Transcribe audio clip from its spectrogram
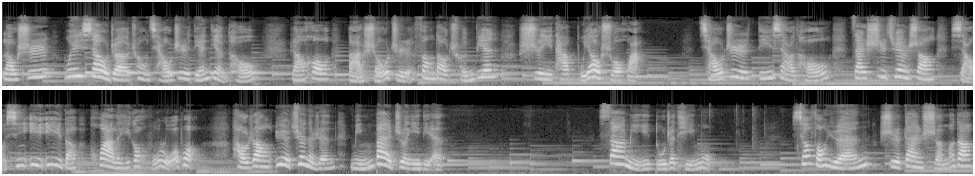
老师微笑着冲乔治点点头，然后把手指放到唇边，示意他不要说话。乔治低下头，在试卷上小心翼翼地画了一个胡萝卜，好让阅卷的人明白这一点。萨米读着题目：“消防员是干什么的？”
